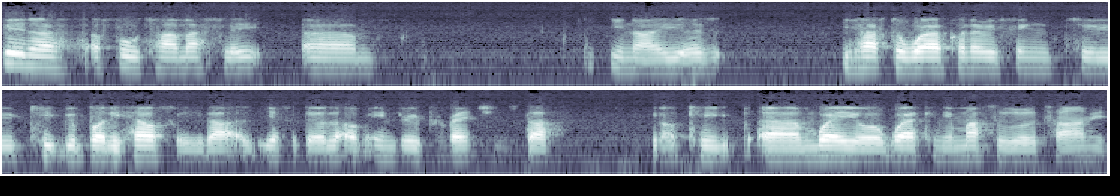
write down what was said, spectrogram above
being a, a full time athlete, um, you know, you, have to work on everything to keep your body healthy. Like you have to do a lot of injury prevention stuff. You got to keep um, where you're working your muscles all the time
